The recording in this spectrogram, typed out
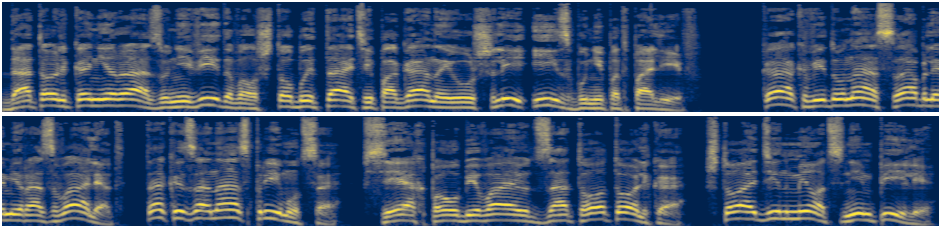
Да только ни разу не видывал, чтобы тати поганые ушли, избу не подпалив. Как ведуна саблями развалят, так и за нас примутся. Всех поубивают за то только, что один мед с ним пили.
